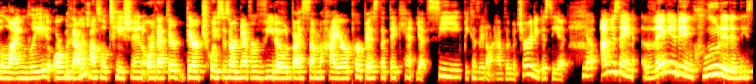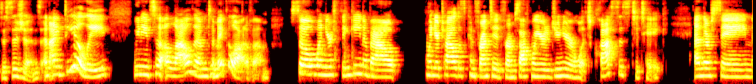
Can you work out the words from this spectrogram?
blindly or without mm-hmm. consultation or that their their choices are never vetoed by some higher purpose that they can't yet see because they don't have the maturity to see it. Yep. I'm just saying they need to be included in these decisions and ideally we need to allow them to make a lot of them. So when you're thinking about when your child is confronted from sophomore year to junior which classes to take and they're saying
